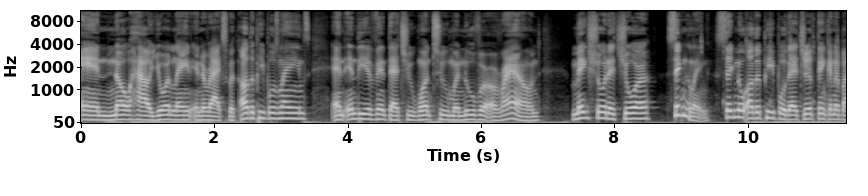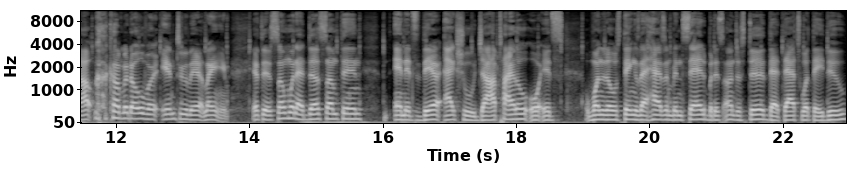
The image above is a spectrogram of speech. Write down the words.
and know how your lane interacts with other people's lanes. And in the event that you want to maneuver around, make sure that you're signaling. Signal other people that you're thinking about coming over into their lane. If there's someone that does something and it's their actual job title or it's one of those things that hasn't been said but it's understood that that's what they do,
